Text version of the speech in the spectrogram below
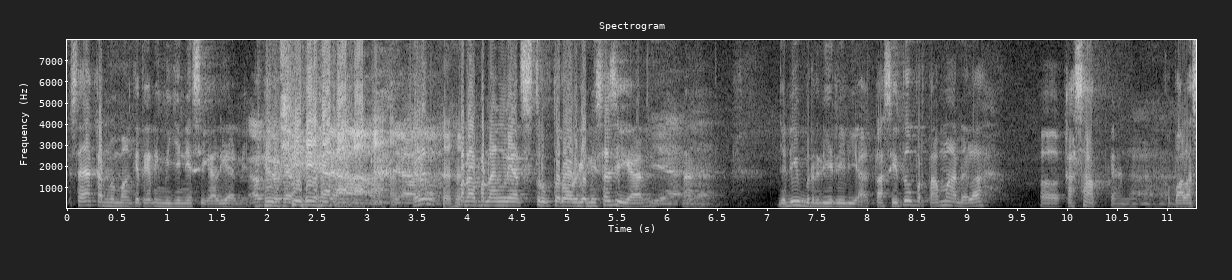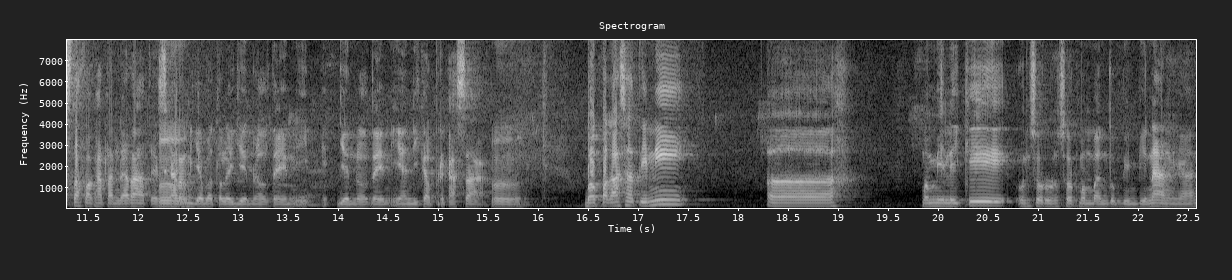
saya akan membangkitkan imajinasi kalian ya. Siap, siap. Kalian pernah pernah ngeliat struktur organisasi kan? Iya, Nah, iya. Jadi berdiri di atas itu pertama adalah eh, Kasat kan, Ah, Kepala Staf Angkatan Darat yang sekarang dijabat oleh Jenderal TNI, Jenderal TNI Andika Perkasa. Hmm. Bapak Kasat ini eh memiliki unsur-unsur pembantu pimpinan kan,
